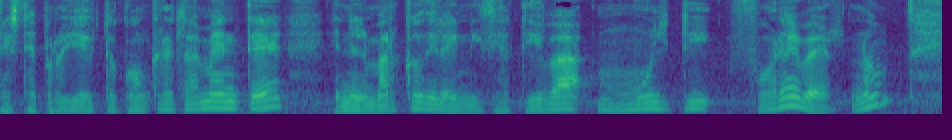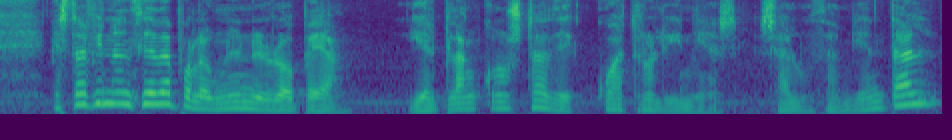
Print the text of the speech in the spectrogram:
este proyecto concretamente en el marco de la iniciativa Multi Forever, ¿no? Está financiada por la Unión Europea y el plan consta de cuatro líneas, salud ambiental,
